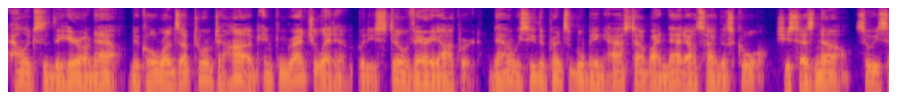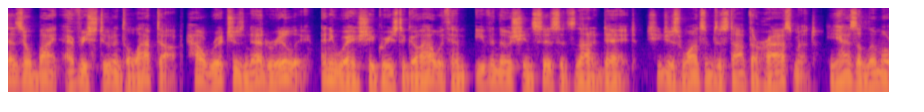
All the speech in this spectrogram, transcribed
Alex is the hero now. Nicole runs up to him to hug and congratulate him, but he's still very awkward. Now we see the principal being asked out by Ned outside the school. She says no, so he says he'll buy every student a laptop. How rich is Ned really? Anyway, she agrees to go out with him even though she insists it's not a date. She just wants him to stop the harassment. He has a limo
